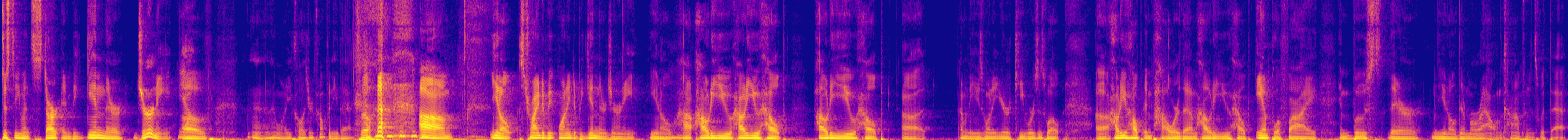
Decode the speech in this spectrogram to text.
just even start and begin their journey Yeah. of eh, why you call your company that so um you know trying to be wanting to begin their journey you know Mm-hmm. how, how do you how do you help how do you help uh i'm going to use one of your keywords as well uh, how do you help empower them how do you help amplify and boost their you know their morale and confidence with that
